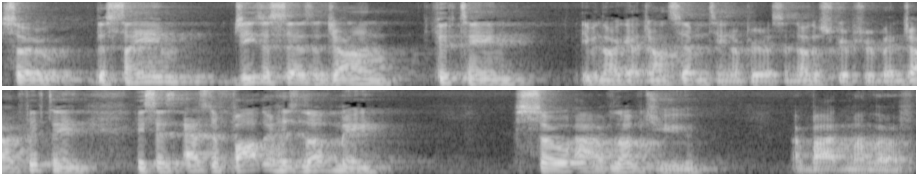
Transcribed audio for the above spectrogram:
So the same, Jesus says in John 15, even though I got John 17 up here, that's another scripture, but in John 15, he says, As the Father has loved me, so I've loved you, abide in my love.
